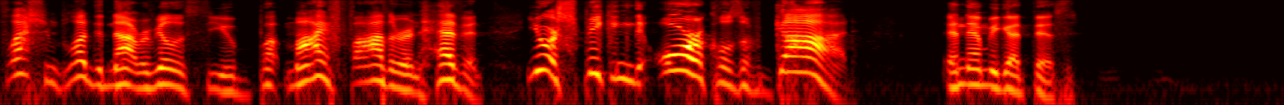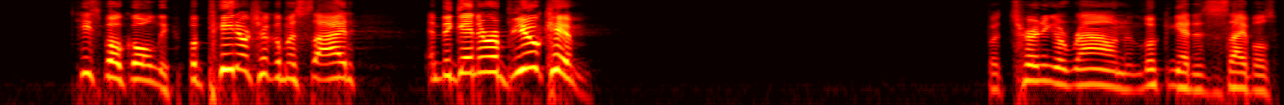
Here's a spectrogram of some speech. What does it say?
flesh and blood did not reveal this to you, but my Father in heaven. You are speaking the oracles of God. And then we get this. He spoke only, but Peter took him aside and began to rebuke him. But turning around and looking at his disciples,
